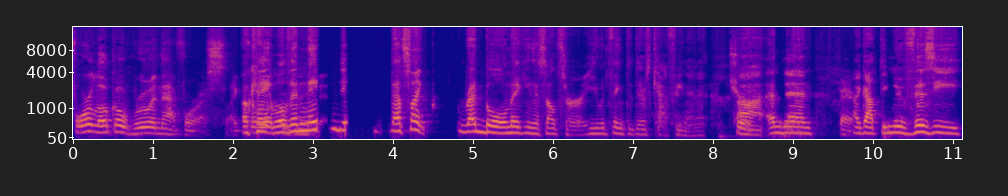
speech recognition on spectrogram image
Four Loco ruined that for us. Like, Okay, well then maybe they- that's like Red Bull making a seltzer. You would think that there's caffeine in it. True. Uh, and then Fair. I got the new Vizzy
